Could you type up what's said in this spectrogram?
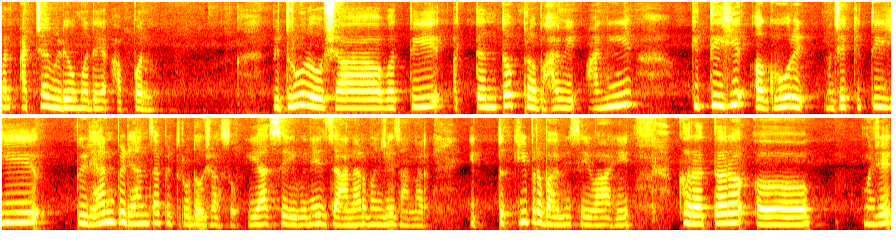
पण आजच्या व्हिडिओमध्ये आपण पितृदोषावरती अत्यंत प्रभावी आणि कितीही अघोरी म्हणजे कितीही पिढ्यानपिढ्यांचा पितृदोष असो या सेवेने जाणार म्हणजे जाणार. इतकी प्रभावी सेवा आहे. खरं तर म्हणजे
